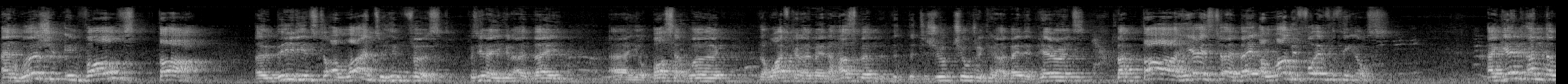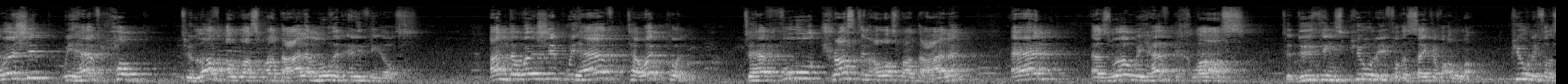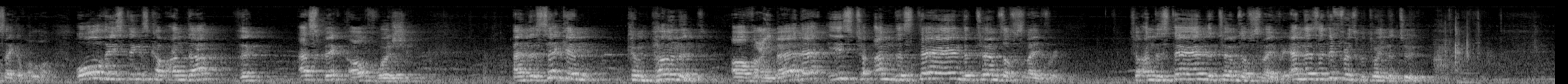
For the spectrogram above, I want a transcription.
And worship involves ta, obedience to Allah and to Him first. Because you know, you can obey uh, your boss at work, the wife can obey the husband, the, the children can obey their parents. But ta here is to obey Allah before everything else. Again, under worship, we have hub, to love Allah subhanahu wa ta'ala more than anything else. Under worship, we have tawakkul, to have full trust in Allah subhanahu wa ta'ala. And as well, we have ikhlas, to do things purely for the sake of Allah. Purely for the sake of Allah. All these things come under the aspect of worship. And the second component of ibadah is to understand the terms of slavery. To understand the terms of slavery. And there's a difference between the two.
